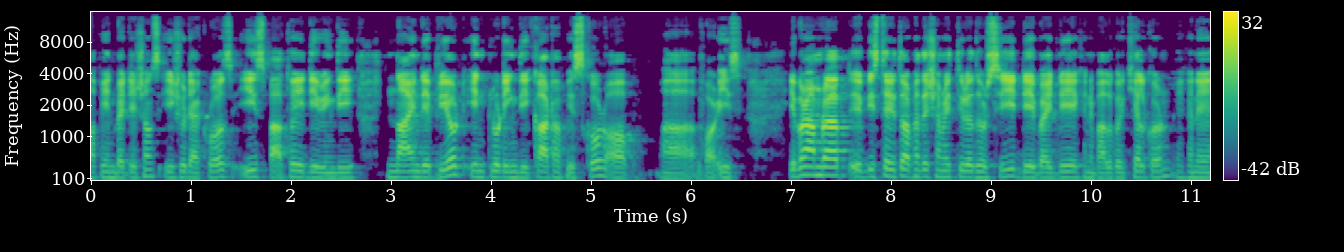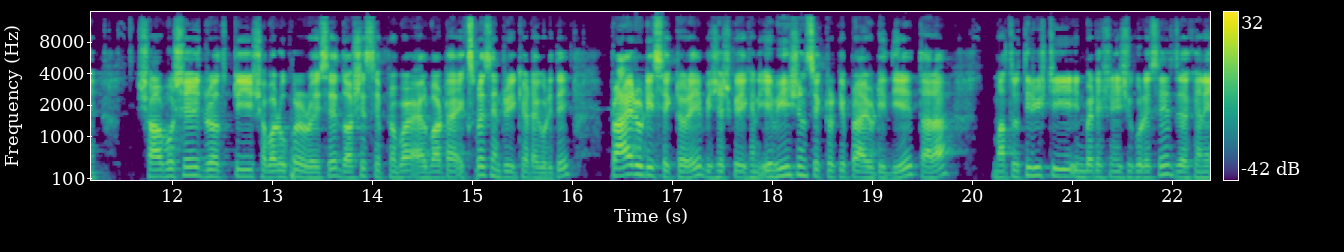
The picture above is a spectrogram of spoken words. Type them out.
of invitations issued across each pathway during the nine-day period, including the cut-off score of uh, for each. এবার আমরা বিস্তারিত আপনাদের সামনে তুলে ধরছি ডে বাই ডে এখানে ভালো করে খেয়াল করুন। এখানে সর্বশেষ ড্রটি সবার উপরে রয়েছে দশই সেপ্টেম্বর অ্যালবার্টা এক্সপ্রেস এন্ট্রি ক্যাটাগরিতে। প্রায়োরিটি সেক্টরে বিশেষ করে এখানে এভিয়েশন সেক্টরকে প্রায়োরিটি দিয়ে তারা মাত্র তিরিশটি ইনভাইটেশন ইস্যু করেছে যেখানে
